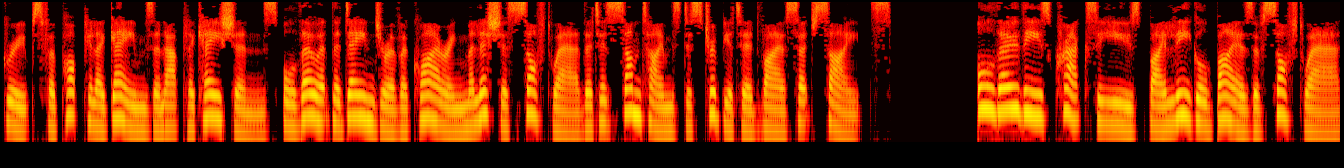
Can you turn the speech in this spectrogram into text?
groups for popular games and applications although at the danger of acquiring malicious software that is sometimes distributed via such sites. Although these cracks are used by legal buyers of software,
